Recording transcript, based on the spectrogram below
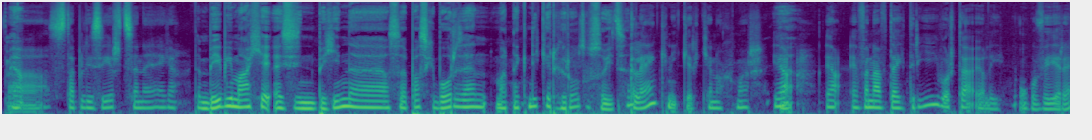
Ja. stabiliseert zijn eigen. Een babymaagje is in het begin, eh, als ze pas geboren zijn, maar een knikker groot of zoiets. Hè? Klein knikkertje nog maar. Ja. Ja. ja. en vanaf dag drie wordt dat, allee, ongeveer, hè,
